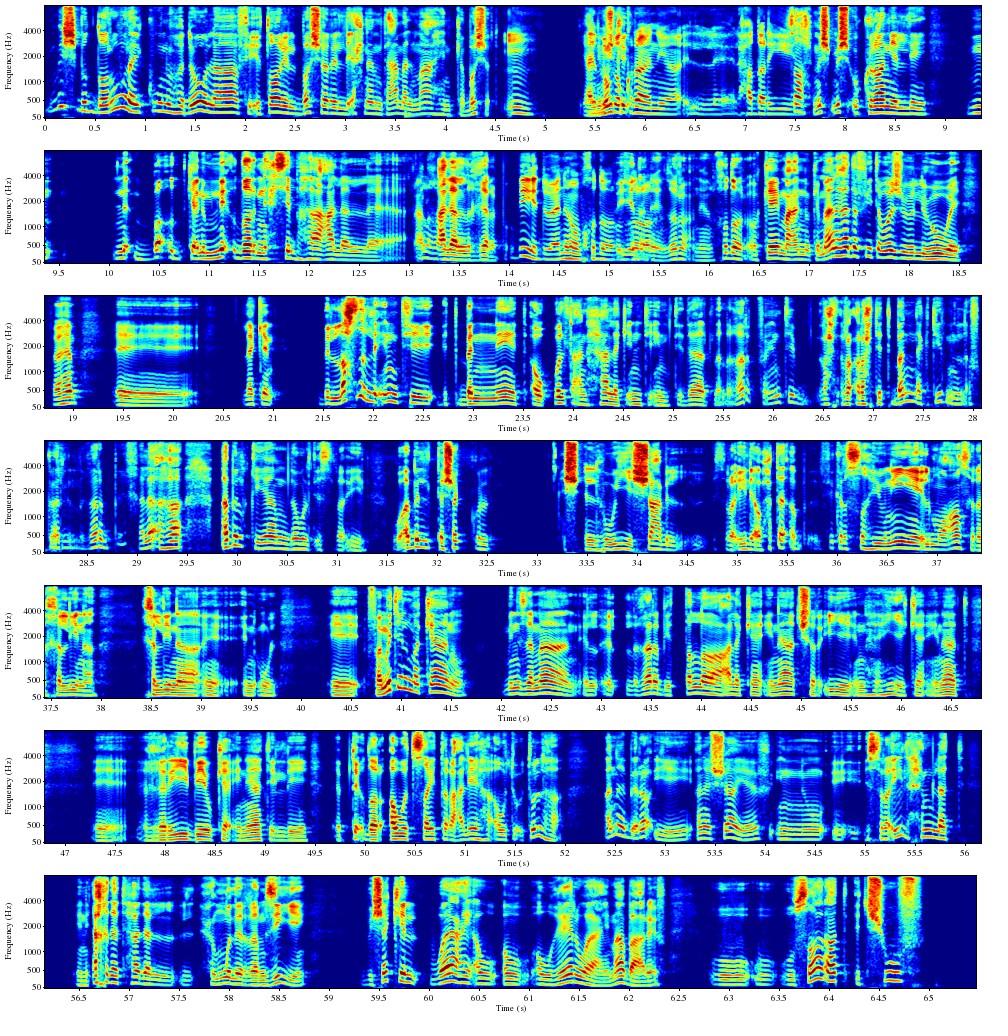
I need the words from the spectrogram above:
مش بالضرورة يكونوا هدول في إطار البشر اللي إحنا بنتعامل معهم كبشر. يعني, يعني مش ممكن أوكرانيا الحضريين صح مش مش أوكرانيا اللي بقض كانوا بنقدر نحسبها على الغرب. على الغرب. بيدوا عينهم خضر بيدوا عينهم خضر أوكي؟ مع إنه كمان هذا في توجه اللي هو فاهم؟ إيه لكن باللحظة اللي أنت تبنيت أو قلت عن حالك أنت امتداد للغرب فأنت رح رح تتبنى كثير من الأفكار اللي الغرب خلقها قبل قيام دولة إسرائيل وقبل تشكل الهوية الشعب الإسرائيلي أو حتى الفكرة الصهيونية المعاصرة خلينا خلينا إيه، نقول. فمثل ما كانوا من زمان الغرب يتطلع على كائنات شرقية إنها هي كائنات إيه، غريبة وكائنات اللي بتقدر أو تسيطر عليها أو تقتلها. أنا برأيي أنا شايف إنه إسرائيل حملت يعني أخذت هذا الحمول الرمزية بشكل واعي أو أو أو غير واعي ما بعرف. وصارت تشوف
